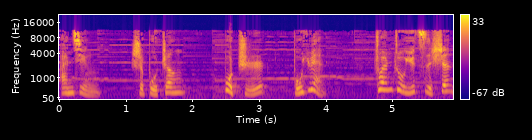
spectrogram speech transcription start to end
安静是不争、不执、不怨，专注于自身。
